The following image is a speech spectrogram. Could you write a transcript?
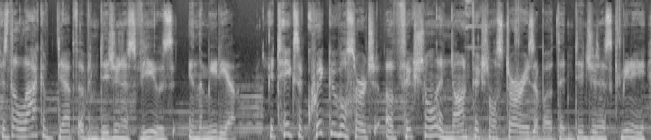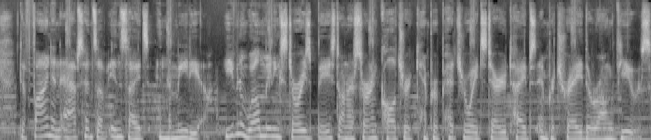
is the lack of depth of Indigenous views in the media. It takes a quick Google search of fictional and non fictional stories about the Indigenous community to find an absence of insights in the media. Even well meaning stories based on our certain culture can perpetuate stereotypes and portray the wrong views.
